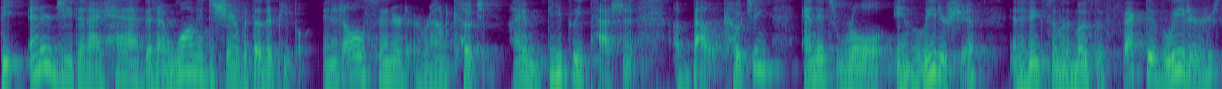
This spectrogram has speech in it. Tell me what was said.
the energy that I had that I wanted to share with other people. And it all centered around coaching. I am deeply passionate about coaching and its role in leadership. And I think some of the most effective leaders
